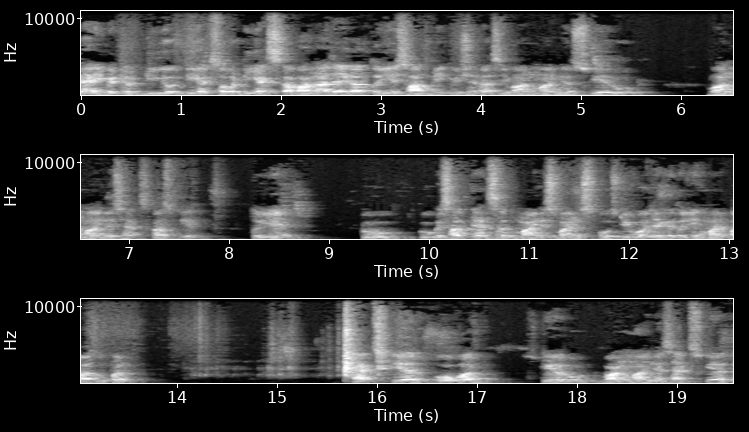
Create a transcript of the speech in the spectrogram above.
derivative d d x over d x का वन आ जाएगा तो ये साथ में इक्वेशन वैसे one minus square root one minus x का स्क्वेयर तो ये टू टू के साथ कैंसिल माइनस माइनस पॉजिटिव हो जाएगा तो ये हमारे पास ऊपर x square over square root one minus x square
